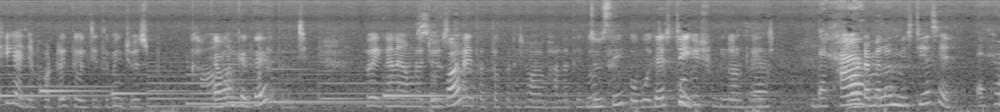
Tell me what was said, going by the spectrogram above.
ঠিক আছে ফটোই তুলছি তুমি জুস খাও কেমন খেতে? তুলছি। তো এখানে আমরা জুস? খাই ততক্ষণে সবাই ভালো থেকো। খুবই সুন্দর হয়েছে। দেখা। ওয়াটারমেলন মিষ্টি আছে? দেখা।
